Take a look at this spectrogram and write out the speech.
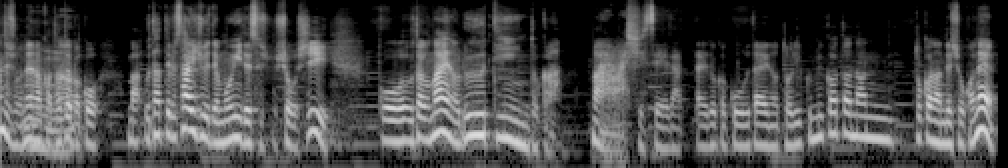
んでしょうね。なんかうん例えばこう、まあ、歌ってる最中でもいいでしょうしこう歌う前のルーティーンとか、まあ、姿勢だったりとかこう歌への取り組み方なんとかなんでしょうかね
